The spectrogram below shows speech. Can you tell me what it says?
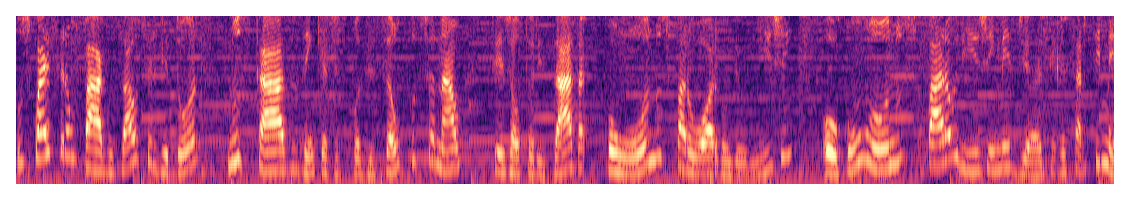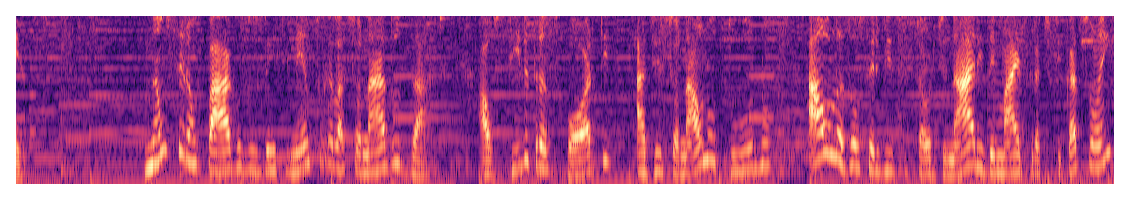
os quais serão pagos ao servidor nos casos em que a disposição funcional seja autorizada com ônus para o órgão de origem ou com ônus para a origem mediante ressarcimento. Não serão pagos os vencimentos relacionados a auxílio transporte, adicional noturno, aulas ou serviço extraordinário e demais gratificações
